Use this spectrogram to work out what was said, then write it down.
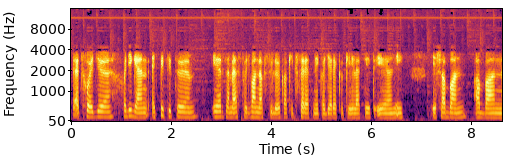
Tehát, hogy, hogy igen, egy picit érzem ezt, hogy vannak szülők, akik szeretnék a gyerekük életét élni, és abban, abban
